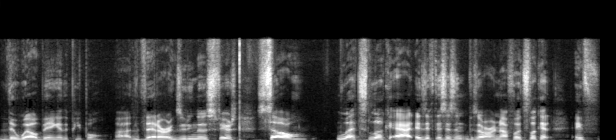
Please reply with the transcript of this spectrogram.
the well being of the people uh, that are exuding those spheres. So let's look at, as if this isn't bizarre enough, let's look at a f-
